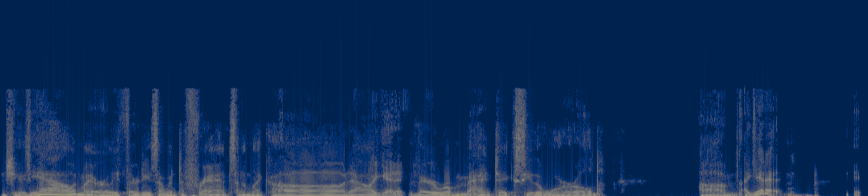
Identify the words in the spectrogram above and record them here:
And she goes, Yeah, in my early 30s, I went to France. And I'm like, Oh, now I get it. Very romantic, see the world. Um, I get it.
